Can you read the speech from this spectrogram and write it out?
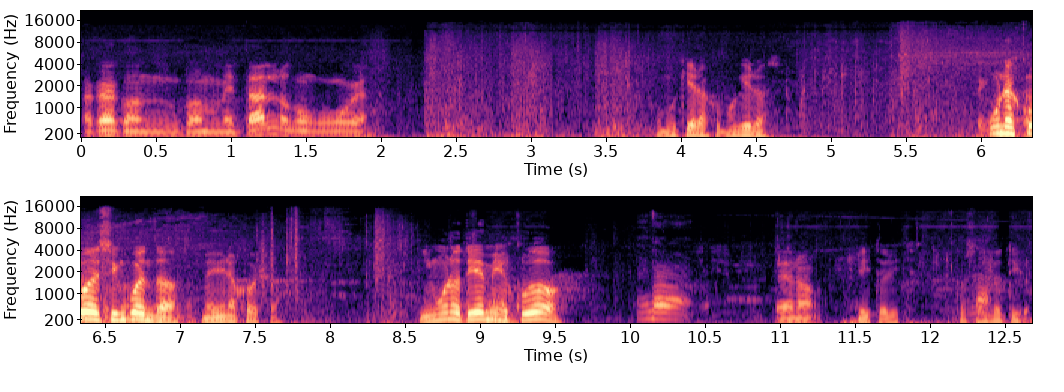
Acá con, con metal o con hueá. Como quieras, como quieras. Un escudo de 50, me viene joya. ¿Ninguno tiene mi escudo? No. Eh, no. Listo, listo. Entonces lo tiro.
